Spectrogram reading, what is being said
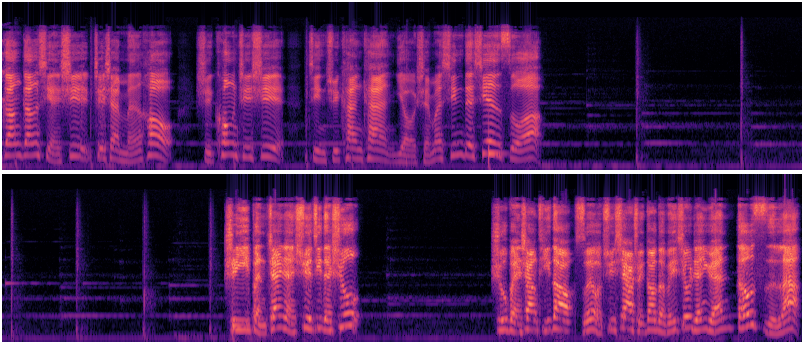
刚刚显示，这扇门后是控制室，进去看看有什么新的线索。是一本沾染血迹的书，书本上提到，所有去下水道的维修人员都死了。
